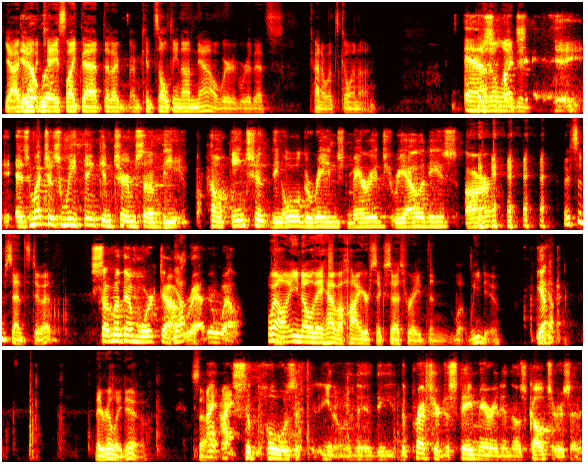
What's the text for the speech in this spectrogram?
Yeah, I've you got know, a case like that that I'm, I'm, consulting on now, where where that's kind of what's going on. As much, did, eh, as much as we think in terms of the how ancient the old arranged marriage realities are, there's some sense to it. Some of them worked out yep. rather well. Well, you know, they have a higher success rate than what we do. Yep. yep. They really do. So I, I, suppose you know the, the the pressure to stay married in those cultures and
